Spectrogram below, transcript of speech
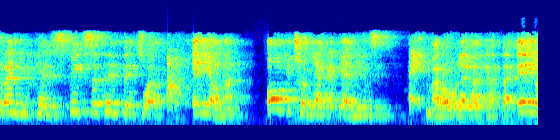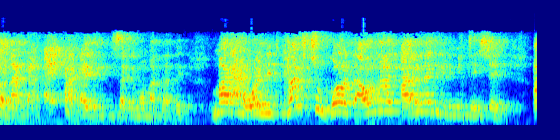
friend you can speak certain things wa ah yona o ke yaka ke mara o bolela thata e yona a ka e fetisa ke mo mathateng. Mara when it comes to god a ona a rena di-limitation. A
